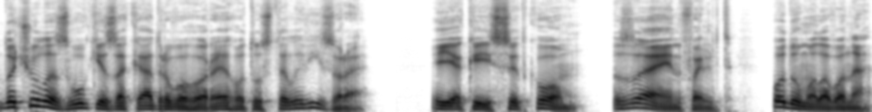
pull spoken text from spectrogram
дочула звуки закадрового реготу з телевізора. Якийсь ситком, Зайнфельд, подумала вона.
